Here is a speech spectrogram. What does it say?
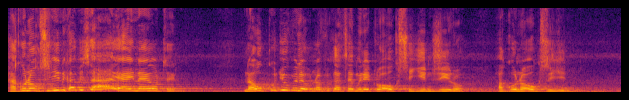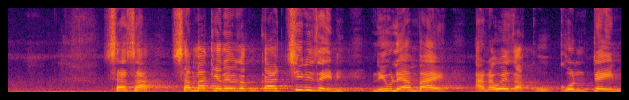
hakuna oxygen kabisa ya aina yote, na huku juu vile unafika sehemu inaitwa oxygen zero, hakuna oxygen. Sasa samaki anayeweza kukaa chini zaidi ni yule ambaye anaweza kucontain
